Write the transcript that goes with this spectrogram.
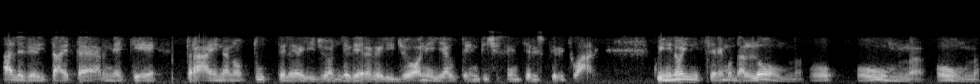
alle verità eterne che trainano tutte le, religioni, le vere religioni, gli autentici sentieri spirituali. Quindi noi inizieremo dall'Om o Om, om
